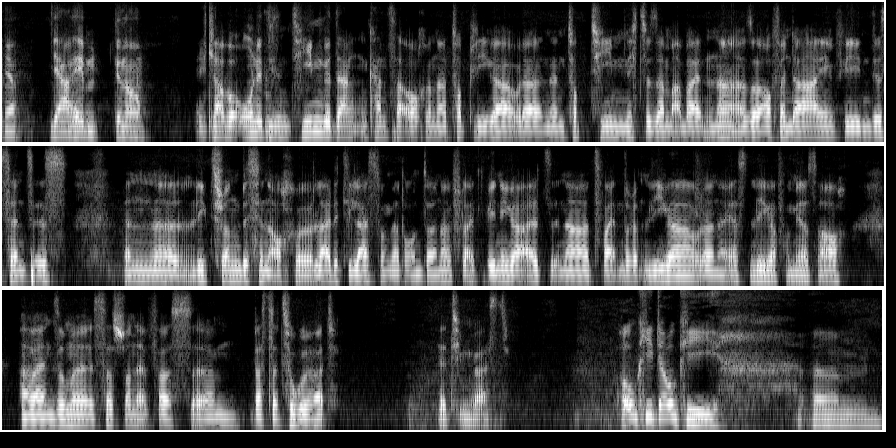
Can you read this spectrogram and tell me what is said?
Ja. Ja, eben, genau. Ich glaube, ohne diesen Teamgedanken kannst du auch in einer Top-Liga oder in einem Top-Team nicht zusammenarbeiten. Ne? Also auch wenn da irgendwie ein Dissens ist, dann äh, liegt schon ein bisschen auch, äh, leidet die Leistung darunter. Ne? Vielleicht weniger als in der zweiten, dritten Liga oder in der ersten Liga von mir aus auch. Aber in Summe ist das schon etwas, ähm, was dazugehört, der Teamgeist. Okidoki. Ähm,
